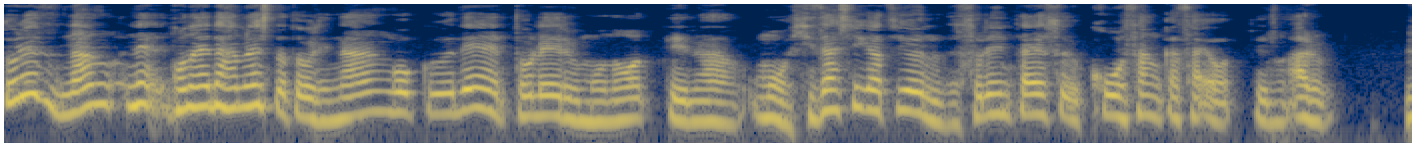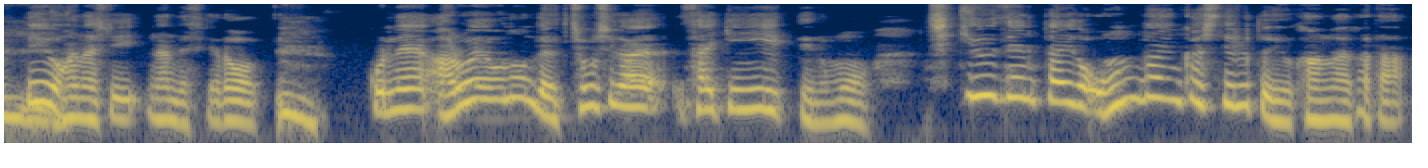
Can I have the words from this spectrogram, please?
とりあえず南、ね、この間話した通り南国で取れるものっていうのはもう日差しが強いので、それに対する抗酸化作用っていうのがあるっていうお話なんですけど、うん、これね、アロエを飲んで調子が最近いいっていうのも、地球全体が温暖化してるという考え方。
